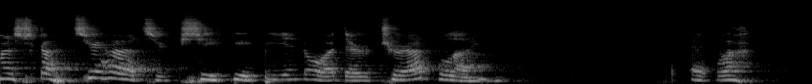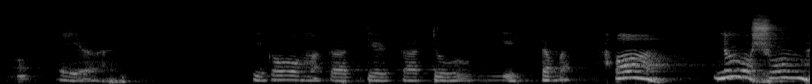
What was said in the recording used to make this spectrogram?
maska chiha chik shi ki pino other trap line ei vaan, ei ole kikomakaatti, joka tuu viittamaan. Ah, no sun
